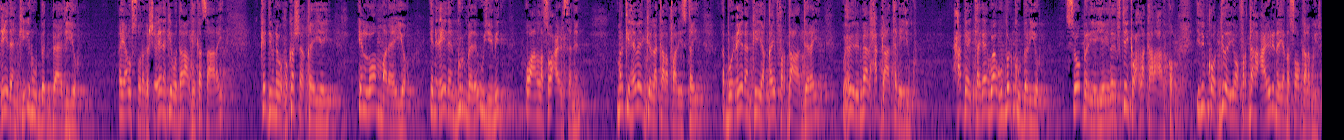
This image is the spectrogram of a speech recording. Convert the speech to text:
ciidankii inuu badbaadiyo ayaa u suura gashay ciidankiibuu dagaalkii ka saaray kadibna wuxuu ka shaqeeyey in loo maleeyo in ciidan gurmada u yimid oo aan la soo caydhsanin markii habeenkii la kala fadhiistay abuu ciidankii iyo qayb fardaa diray wuxuu yidhi meel xaggaa taga idinku. Xaggay tageen waagu markuu baryo soo baryayey iftiinka wax la kala arko. Idinkoo didaya oo fardaha caydhinayana soo gala buu yidhi.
